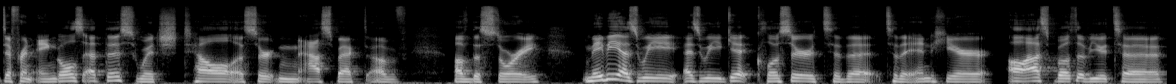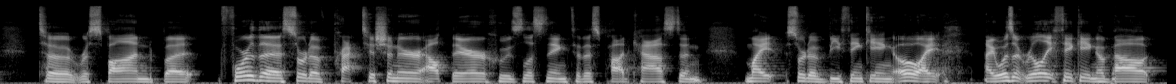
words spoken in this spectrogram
different angles at this, which tell a certain aspect of of the story maybe as we as we get closer to the to the end here i'll ask both of you to to respond. But for the sort of practitioner out there who's listening to this podcast and might sort of be thinking oh i i wasn't really thinking about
